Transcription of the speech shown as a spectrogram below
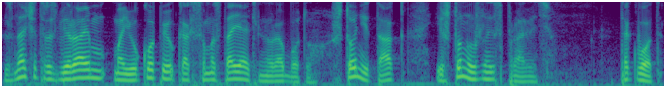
Значит, разбираем мою копию как самостоятельную работу. Что не так и что нужно исправить. Так вот,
